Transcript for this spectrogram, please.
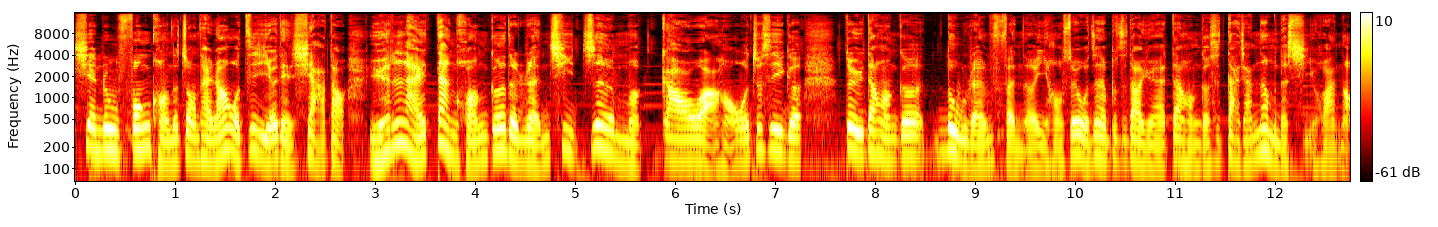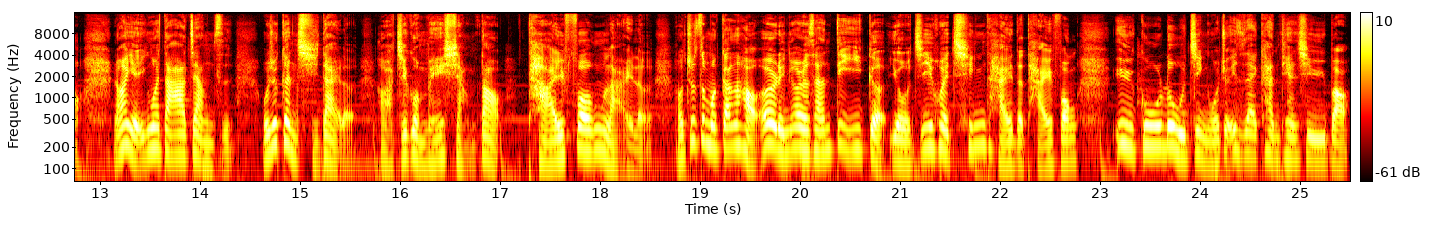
陷入疯狂的状态。然后我自己有点吓到，原来蛋黄哥的人气这么高啊！哈，我就是一个对于蛋黄哥路人粉而已哈，所以我真的不知道。原来蛋黄哥是大家那么的喜欢哦，然后也因为大家这样子，我就更期待了啊！结果没想到。台风来了，哦，就这么刚好，二零二三第一个有机会侵台的台风预估路径，我就一直在看天气预报，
